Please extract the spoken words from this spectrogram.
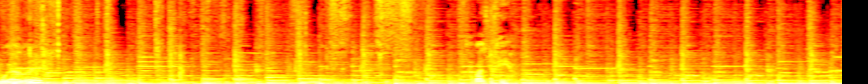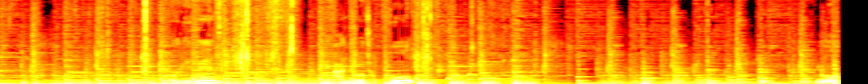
모양을 잡아주세요. 이번에는 반으로 접고 요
